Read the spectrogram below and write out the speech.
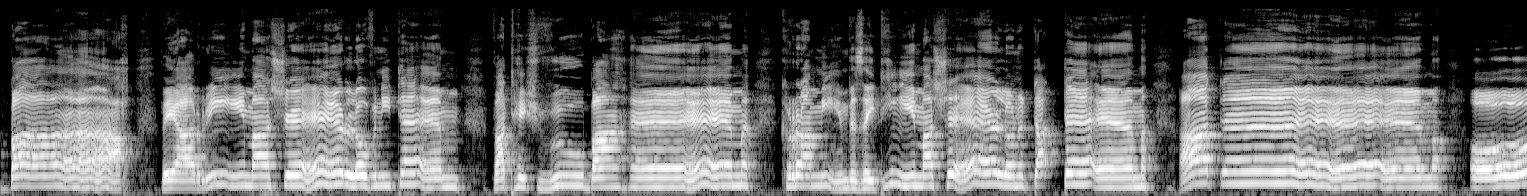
בה, וערים אשר לא בניתם, ותשבו בהם, כרמים וזיתים אשר לא נתתם, אתם, Oh.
